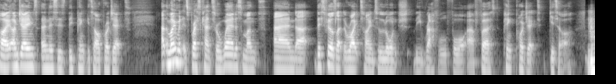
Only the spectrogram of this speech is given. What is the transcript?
Hi, I'm James, and this is the Pink Guitar Project. At the moment, it's Breast Cancer Awareness Month, and uh, this feels like the right time to launch the raffle for our first Pink Project guitar. I'm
